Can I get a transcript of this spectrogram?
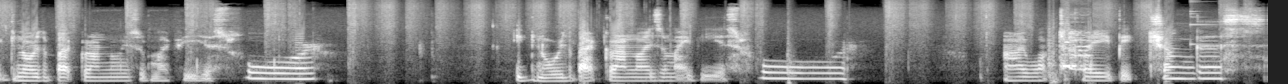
Ignore the background noise of my PS4. Ignore the background noise of my PS4. I want to play Big Chungus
